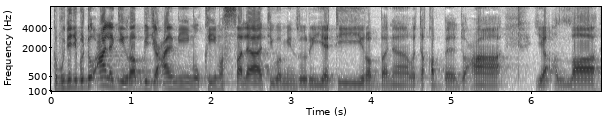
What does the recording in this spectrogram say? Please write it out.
Kemudian dia berdoa lagi Rabbi ja'alni muqimas salati wa min zuriyati Rabbana wa taqabbal du'a. Ya Allah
